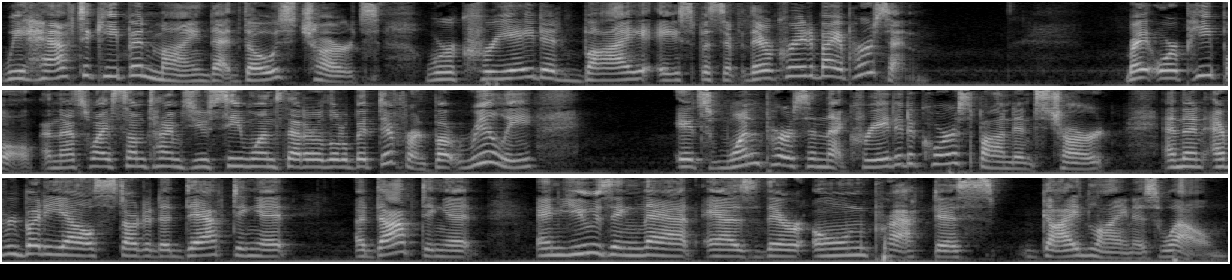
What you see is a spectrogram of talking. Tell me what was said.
we have to keep in mind that those charts were created by a specific, they were created by a person, right? Or people. And that's why sometimes you see ones that are a little bit different. But really, it's one person that created a correspondence chart, and then everybody else started adapting it, adopting it, and using that as their own practice guideline as well.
